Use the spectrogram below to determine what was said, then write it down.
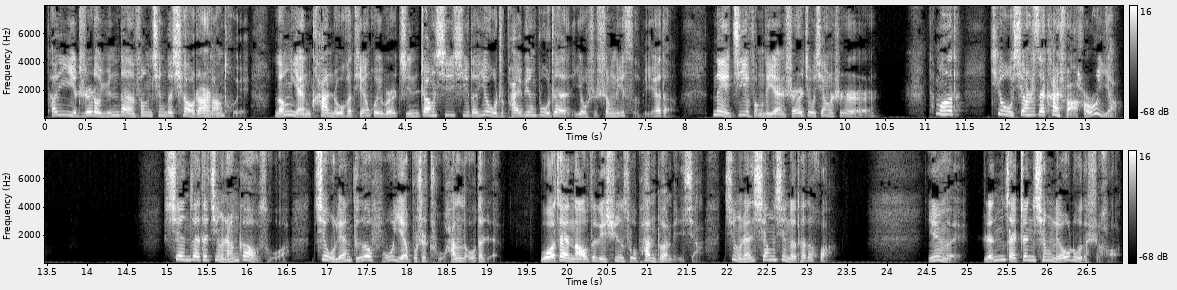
他一直都云淡风轻的翘着二郎腿，冷眼看着我和田慧文紧张兮兮的，又是排兵布阵，又是生离死别的，那讥讽的眼神就像是，他妈的，就像是在看耍猴一样。现在他竟然告诉我，就连德福也不是楚寒楼的人，我在脑子里迅速判断了一下，竟然相信了他的话，因为。人在真情流露的时候，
